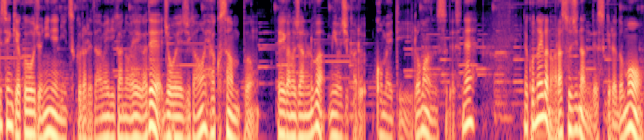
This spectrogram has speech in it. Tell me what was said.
で1952年に作られたアメリカの映画で上映時間は103分。映画のジャンルはミュージカル、コメディ、ロマンスですね。でこの映画のあらすじなんですけれども、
